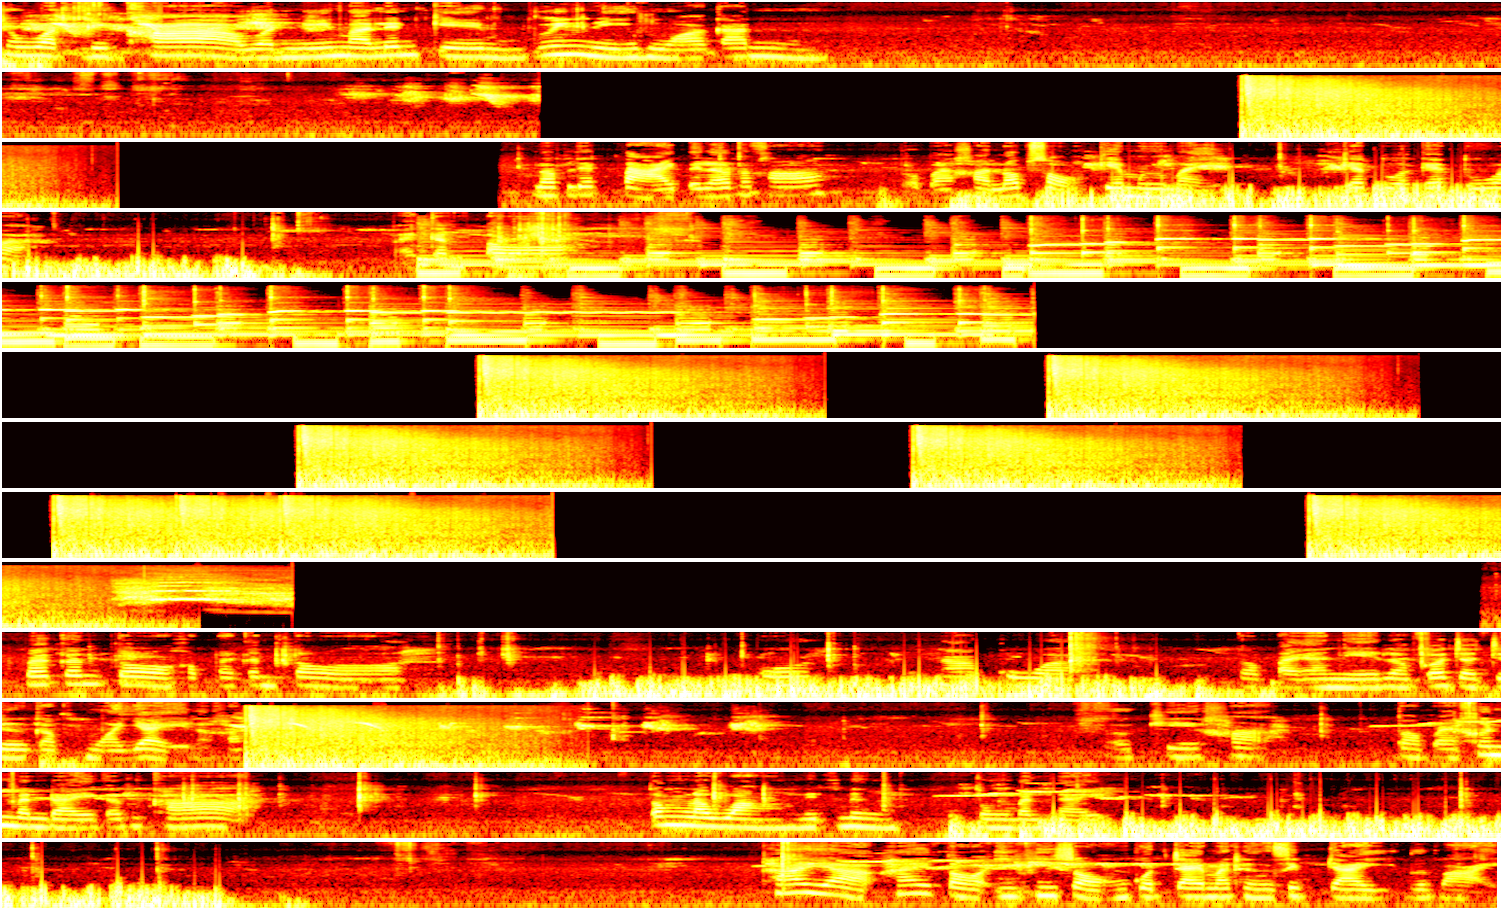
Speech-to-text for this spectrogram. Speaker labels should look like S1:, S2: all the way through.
S1: สวัสดีค่ะ วันนี้มาเล่นเกมวิ่งหนีหัวกัน รอบแรกตายไปแล้วนะคะ ต่อไปค่ะ รอบสองเกมมือใหม่ แก้ตัวแก้ตัว ไปกันต่อ ไปกันต่อครับไปกันต่อ โอ้ยน่ากลัว ต่อไปอันนี้เราก็จะเจอกับหัวใหญ่นะคะ โอเคค่ะ ต่อไปขึ้นบันไดกันค่ะ ต้องระวังนิดนึงตรงบันได ถ้าอยากให้ต่อ EP 2 กดใจมาถึง 10 ใจ บ๊ายบาย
